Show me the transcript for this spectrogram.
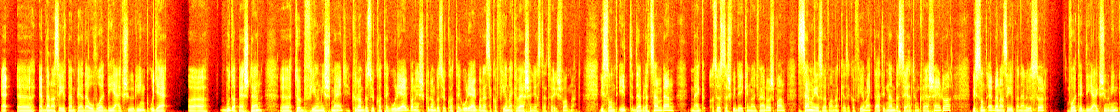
E, ebben az évben például volt diák zsűrink, ugye Budapesten több film is megy, különböző kategóriákban, és különböző kategóriákban ezek a filmek versenyeztetve is vannak. Viszont itt Debrecenben, meg az összes vidéki nagyvárosban szemlézve vannak ezek a filmek, tehát itt nem beszélhetünk versenyről, viszont ebben az évben először volt egy diák zsűring,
